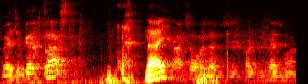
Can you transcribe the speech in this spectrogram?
Weet je hoe ik het plaatst? Nee? Nou, ik zal wel eens even zien, ik pak de fles maar.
